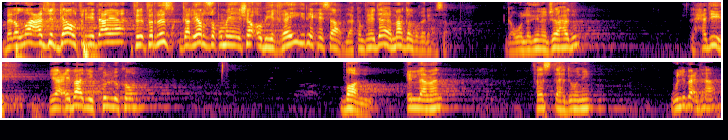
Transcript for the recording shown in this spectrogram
بل الله عز وجل قال في الهداية في, الرزق قال يرزق من يشاء بغير حساب. لكن في الهداية ما قال بغير حساب. قال والذين جاهدوا. الحديث يا عبادي كلكم ضال. إلا من؟ فاستهدوني. واللي بعدها؟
